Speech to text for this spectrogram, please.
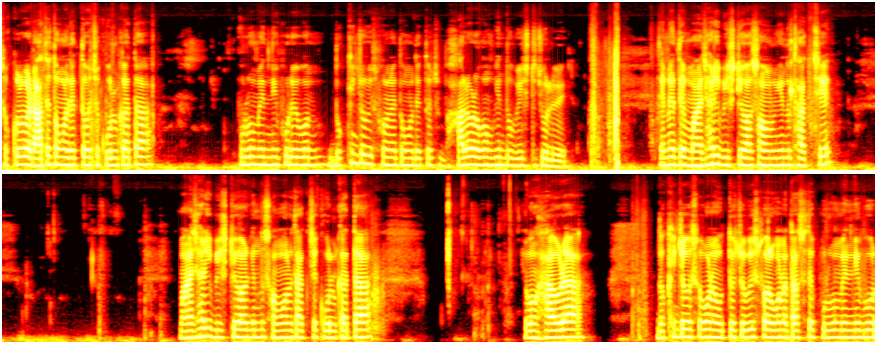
শুক্রবার রাতে তোমরা দেখতে পাচ্ছ কলকাতা, পূর্ব মেদিনীপুর এবং দক্ষিণ চব্বিশ পরগনায় তোমরা দেখতে পাচ্ছ ভালো রকম কিন্তু বৃষ্টি চলবে। এখানেতে মাঝারি বৃষ্টি হওয়ার সম্ভাবনা কিন্তু থাকছে। মাঝারি বৃষ্টি হওয়ার কিন্তু সম্ভাবনা থাকছে কলকাতা এবং হাওড়া, দক্ষিণ চব্বিশ পরগনা, উত্তর চব্বিশ পরগনা, তার সাথে পূর্ব মেদিনীপুর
